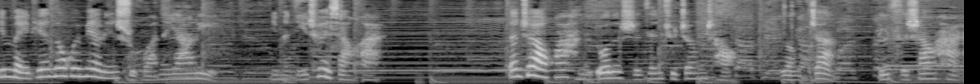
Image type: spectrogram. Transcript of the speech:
你每天都会面临数不完的压力，你们的确相爱，但却要花很多的时间去争吵、冷战、彼此伤害，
